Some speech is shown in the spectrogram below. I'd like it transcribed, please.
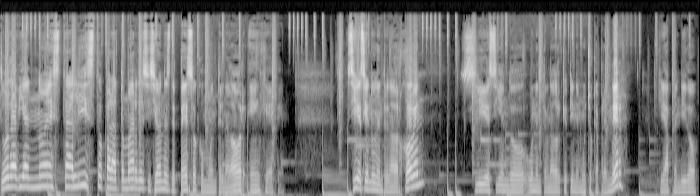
todavía no está listo para tomar decisiones de peso como entrenador en jefe. Sigue siendo un entrenador joven, sigue siendo un entrenador que tiene mucho que aprender, que ha aprendido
